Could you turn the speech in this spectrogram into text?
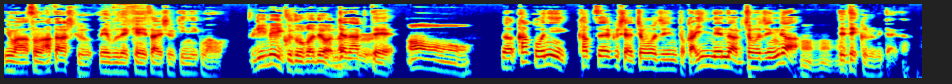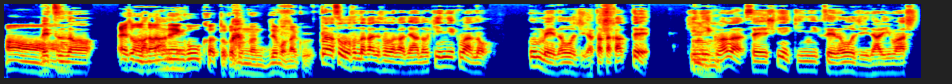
今、その新しくウェブで掲載してる筋肉マンは。リメイクとかではなく？じゃなく。て、ああ。だから過去に活躍した超人とか因縁のある超人がうんうん。出てくるみたいな。ああ。別。の。え、そのパターン何年後かとかそんなんでもなく？あそう、そんな感じ、そんな感じ。あの、筋肉マンの運命の王子が戦って、筋肉マンが正式に筋肉性の王子になりまし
